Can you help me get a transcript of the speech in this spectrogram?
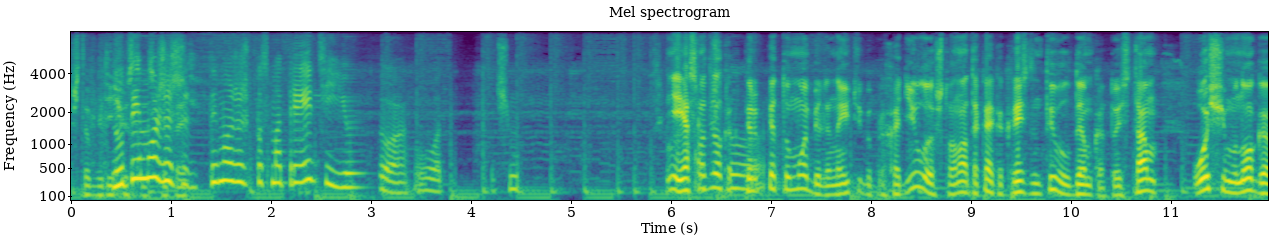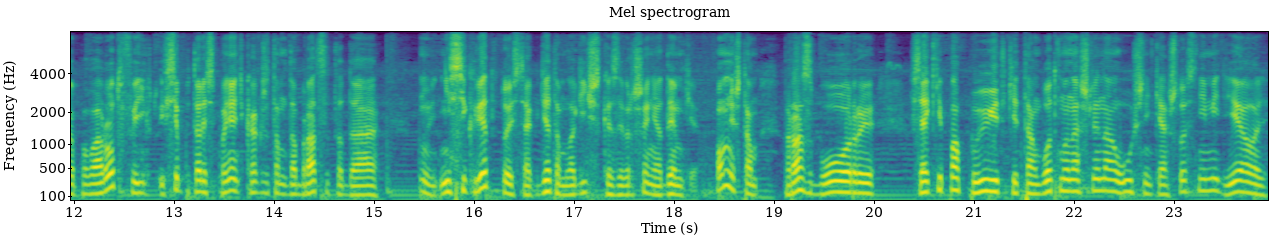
Чтобы ну ты можешь, испытать. ты можешь посмотреть ее, вот. Почему? Не, я смотрел, что... как Perpetuum Mobile на YouTube проходила, что она такая, как Resident Evil демка. То есть там очень много поворотов, и, и все пытались понять, как же там добраться-то до ну, не секрет, то есть, а где там логическое завершение демки. Помнишь, там разборы, всякие попытки, там вот мы нашли наушники, а что с ними делать?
